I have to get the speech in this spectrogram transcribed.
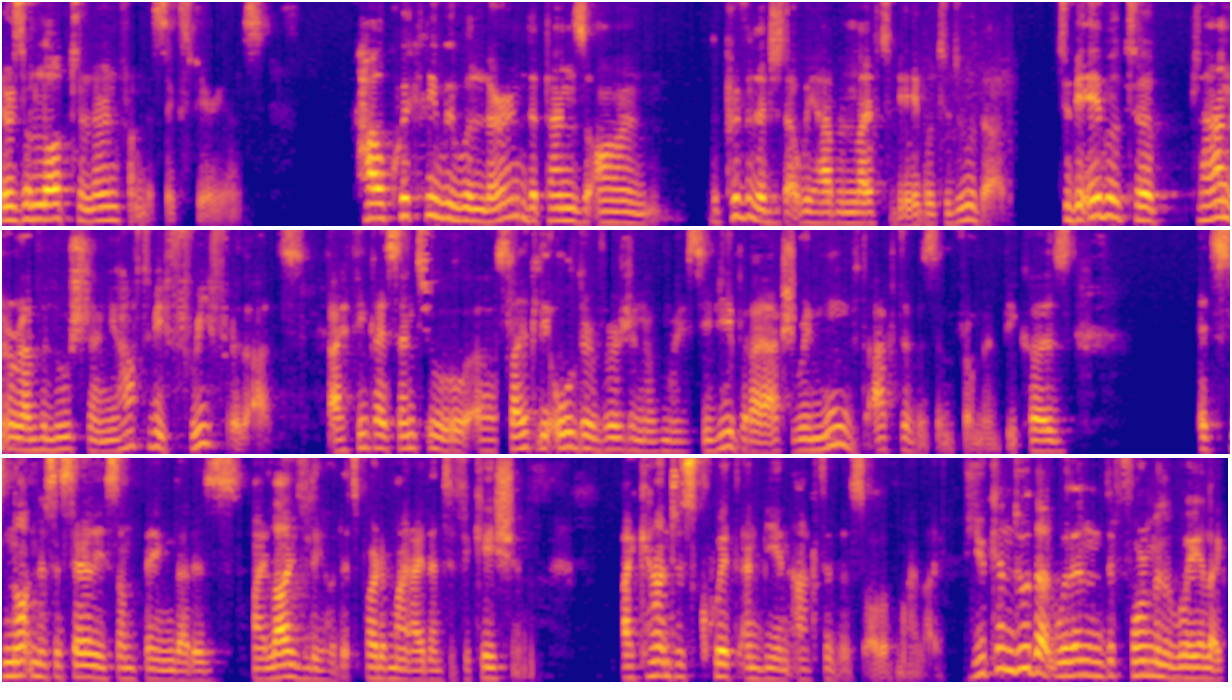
there's a lot to learn from this experience. How quickly we will learn depends on the privilege that we have in life to be able to do that. To be able to plan a revolution, you have to be free for that. I think I sent you a slightly older version of my CV, but I actually removed activism from it because it's not necessarily something that is my livelihood, it's part of my identification. I can't just quit and be an activist all of my life. You can do that within the formal way, like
